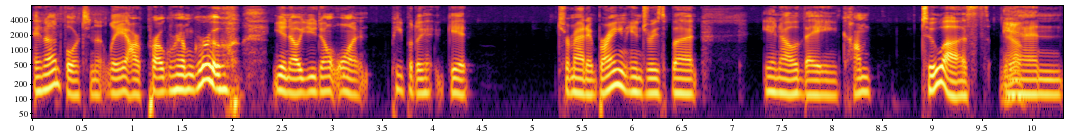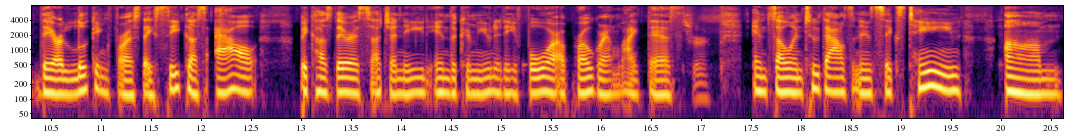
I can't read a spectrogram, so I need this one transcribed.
and unfortunately, our program grew. You know, you don't want people to get traumatic brain injuries, but, you know, they come to us Yeah. and they are looking for us. They seek us out because there is such a need in the community for a program like this. Sure. And so in 2016, um,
